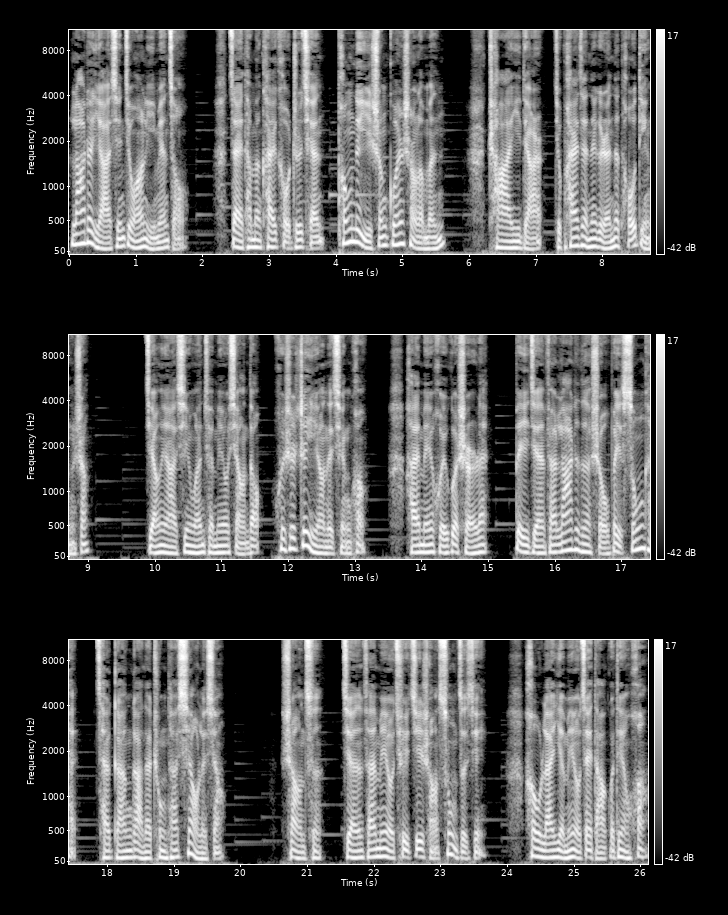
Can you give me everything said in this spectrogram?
拉着雅欣就往里面走。在他们开口之前，砰的一声关上了门，差一点就拍在那个人的头顶上。蒋雅欣完全没有想到会是这样的情况，还没回过神来，被简凡拉着的手被松开。才尴尬地冲他笑了笑。上次简凡没有去机场送自己，后来也没有再打过电话，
